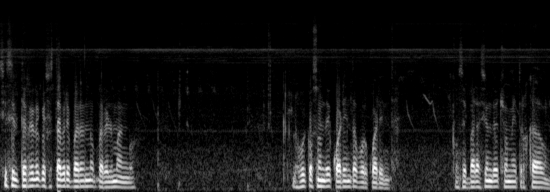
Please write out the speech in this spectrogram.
Este es el terreno que se está preparando para el mango. Los huecos son de 40 por 40, con separación de 8 metros cada uno.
